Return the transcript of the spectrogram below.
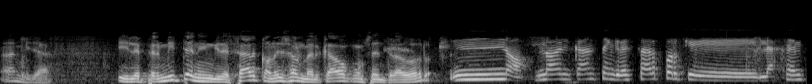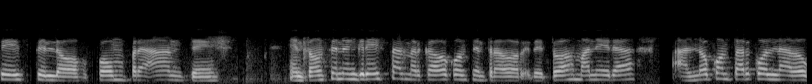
Ah, mira. ¿Y le permiten ingresar con eso al mercado concentrador? No, no alcanza a ingresar porque la gente se lo compra antes. Entonces no ingresa al mercado concentrador. De todas maneras, al no contar con la,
